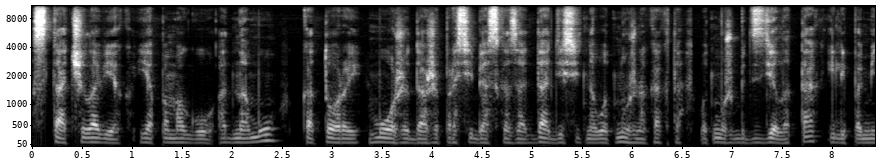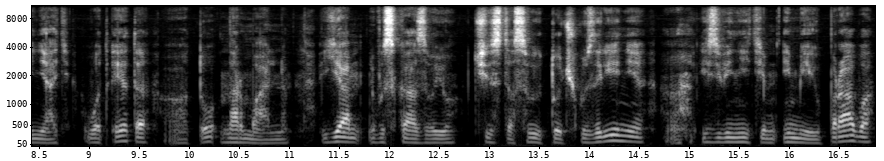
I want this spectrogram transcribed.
ста человек я помогу одному, который может даже про себя сказать, да, действительно, вот нужно как-то, вот может быть, сделать так или поменять вот это, а, то нормально. Я высказываю чисто свою точку зрения, а, извините, имею право,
